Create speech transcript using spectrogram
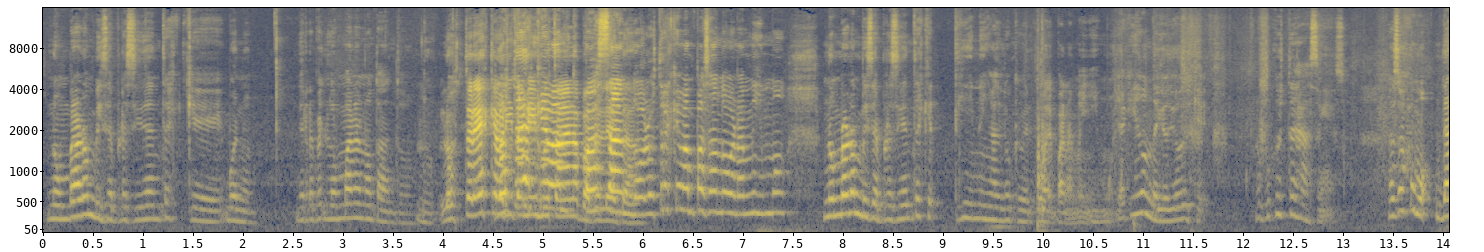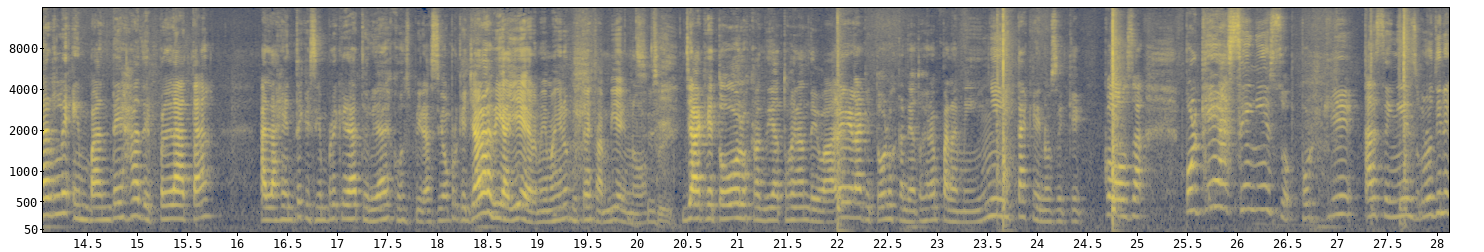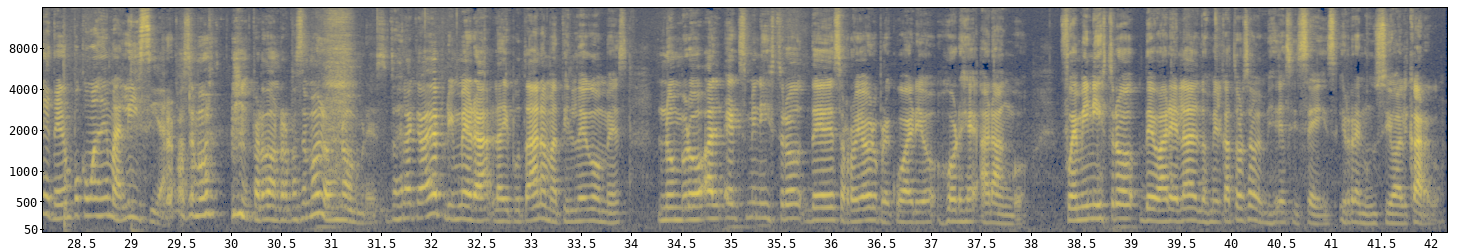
nombraron vicepresidentes que, bueno, de repente los manos no tanto. No, Los tres que Los ahorita tres mismo que están en la papeleta. pasando, los tres que van pasando ahora mismo, nombraron vicepresidentes que tienen algo que ver con el panameñismo. Y aquí es donde yo digo, dije, ¿por qué ustedes hacen eso? Eso es como darle en bandeja de plata a la gente que siempre crea teorías de conspiración, porque ya las vi ayer, me imagino que ustedes también, ¿no? Sí. Ya que todos los candidatos eran de Varela, que todos los candidatos eran panameñistas, que no sé qué cosa. ¿Por qué hacen eso? ¿Por qué hacen eso? Uno tiene que tener un poco más de malicia. Repasemos, perdón, repasemos los nombres. Entonces, la que va de primera, la diputada Ana Matilde Gómez, nombró al ex ministro de Desarrollo Agropecuario, Jorge Arango. Fue ministro de Varela del 2014 al 2016 y renunció al cargo.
